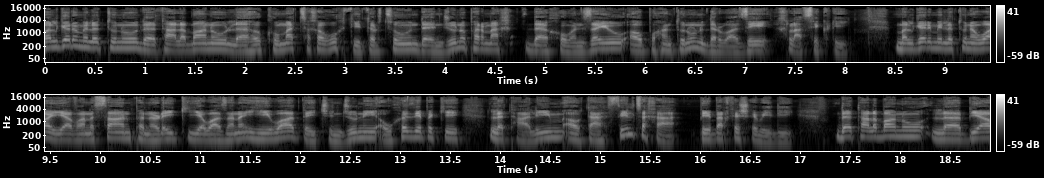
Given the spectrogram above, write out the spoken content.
ملګرو ملتونو د طالبانو له حکومت څخه غوښتي ترڅو د انجونو پر مخ د خوندزیو او پوهنتونونو دروازې خلاص کړي ملګر ملتونه وايي افغانستان په نړۍ کې یوازنی هیواد دی چې انجونی او خزې پکې له تعلیم او تحصیل څخه بې برخې شوې دي د طالبانو ل بیا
